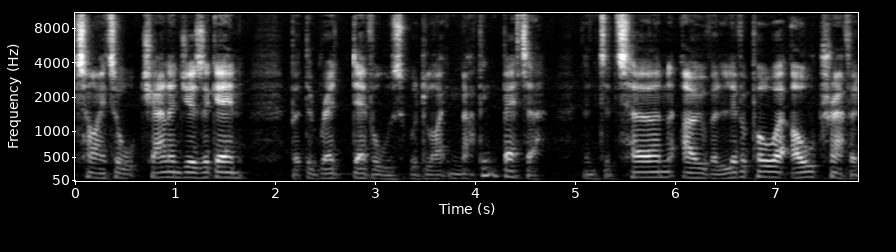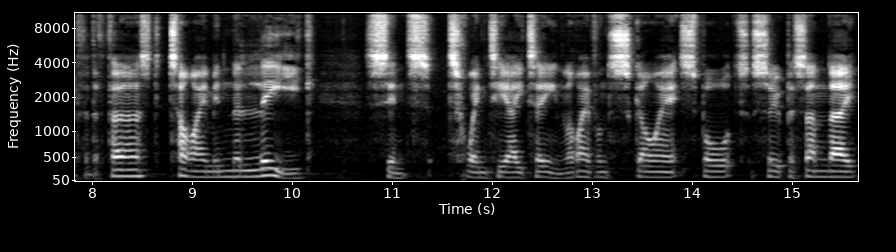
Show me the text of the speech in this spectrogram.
title challengers again, but the Red Devils would like nothing better than to turn over Liverpool at Old Trafford for the first time in the league since 2018. Live on Sky Sports Super Sunday,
